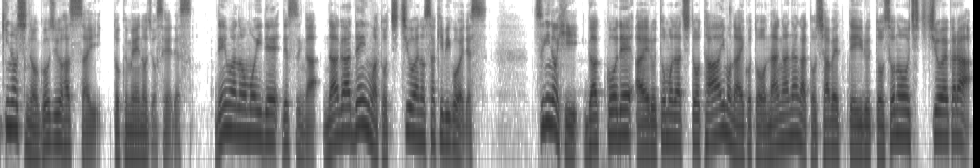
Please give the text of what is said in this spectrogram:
曳野市の58歳匿名の女性です。電話の思い出ですが長電話と父親の叫び声です次の日学校で会える友達と他愛もないことを長々と喋っているとそのうち父親から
